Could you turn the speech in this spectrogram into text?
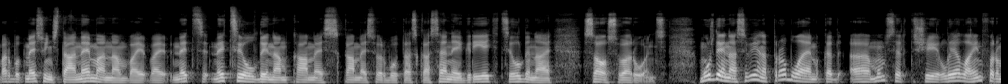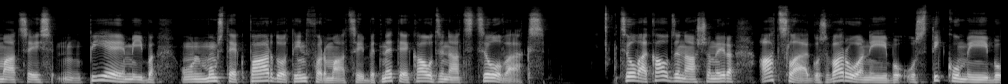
varbūt mēs viņus tā nemanām vai, vai nec, necildinām, kā mēs, kā mēs varbūt tās kā senie grieķi cildināja savus varoņus. Mūsdienās ir viena problēma, kad uh, mums ir šī lielā informācijas pieejamība un mums tiek pārdota informācija, bet netiek audzināts cilvēks. Cilvēka audzināšana ir atslēga uz varonību, uz likumību,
